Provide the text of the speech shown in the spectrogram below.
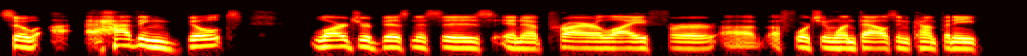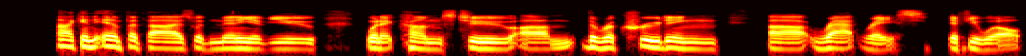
So, uh, having built larger businesses in a prior life for uh, a Fortune 1000 company, I can empathize with many of you when it comes to um, the recruiting uh, rat race, if you will,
